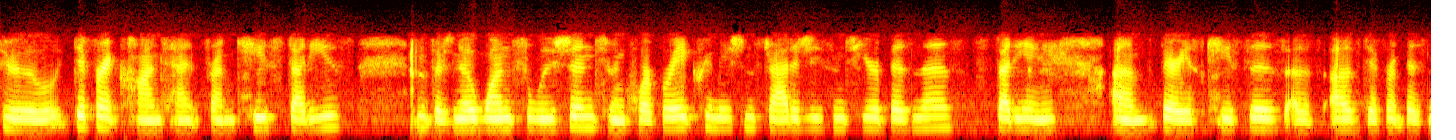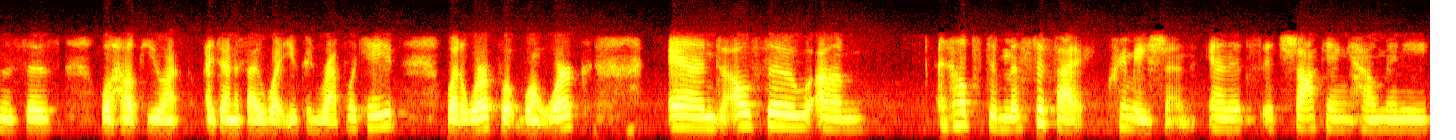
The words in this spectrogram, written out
through different content from case studies. There's no one solution to incorporate cremation strategies into your business studying um, various cases of, of different businesses will help you identify what you can replicate, what'll work, what won't work. And also, um, it helps demystify cremation and it's it's shocking how many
